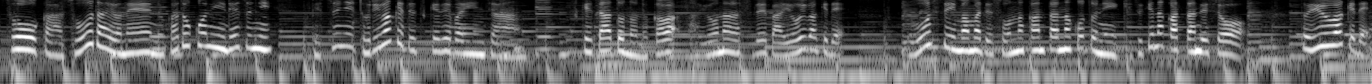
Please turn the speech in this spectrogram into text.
そうかそうだよね。ぬか床に入れずに別に取り分けてつければいいんじゃん。つけた後のぬかはさようならすればよいわけでどうして今までそんな簡単なことに気づけなかったんでしょう？というわけで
